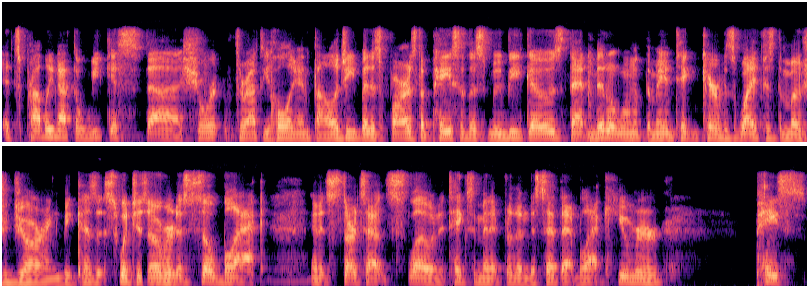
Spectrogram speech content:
it's probably not the weakest uh, short throughout the whole anthology. But as far as the pace of this movie goes, that middle one with the man taking care of his wife is the most jarring because it switches over to so black, and it starts out slow, and it takes a minute for them to set that black humor pace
